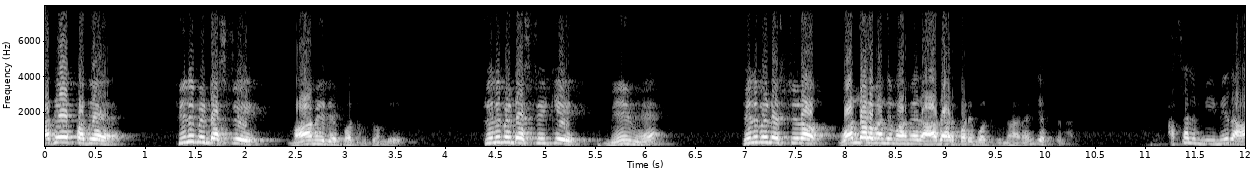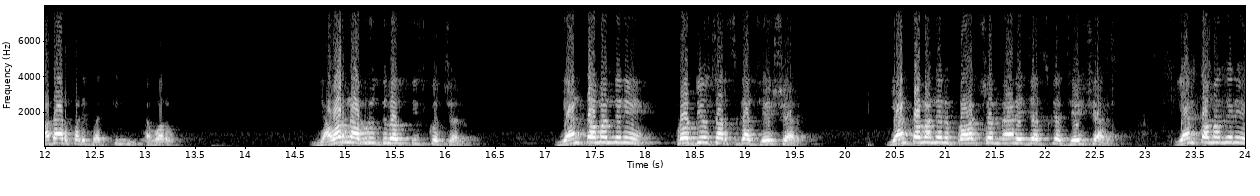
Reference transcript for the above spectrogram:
పదే పదే ఫిలిం ఇండస్ట్రీ మా మీదే బతుకుతుంది. ఫిలిం ఇండస్ట్రీకి మేమే ఫిలిం ఇండస్ట్రీలో వందల మంది మా మీద ఆధారపడి బతుకుతున్నారని చెప్తున్నారు. అసలు మీ మీద ఆధారపడి బతికింది ఎవరు? ఎవరిని అభివృద్ధిలోకి తీసుకొచ్చారు? ఎంతమందిని ప్రొడ్యూసర్స్గా చేశారు? ఎంతమందిని ప్రొడక్షన్ మేనేజర్స్గా చేశారు? ఎంతమందిని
